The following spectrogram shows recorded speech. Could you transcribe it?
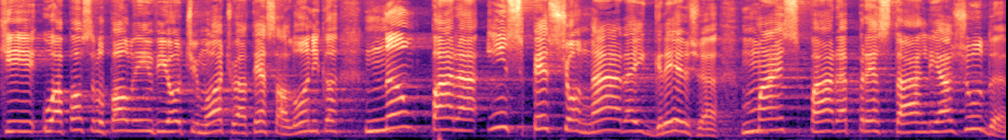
que o apóstolo Paulo enviou Timóteo a Tessalônica não para inspecionar a igreja, mas para prestar-lhe ajuda.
